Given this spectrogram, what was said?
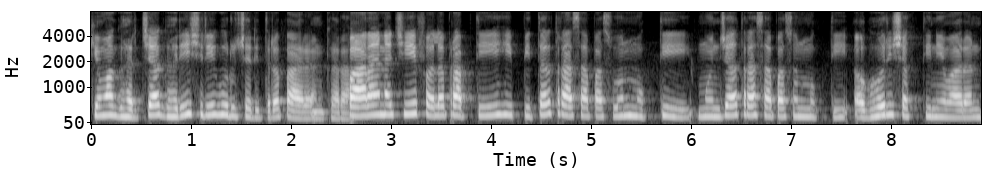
किंवा घरच्या घरी श्री गुरुचरित्र पारायण करा. पारायणाची फलप्राप्ती ही पितर त्रासापासून मुक्ती मुंजा त्रासापासून मुक्ती अघोरी शक्ती निवारण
